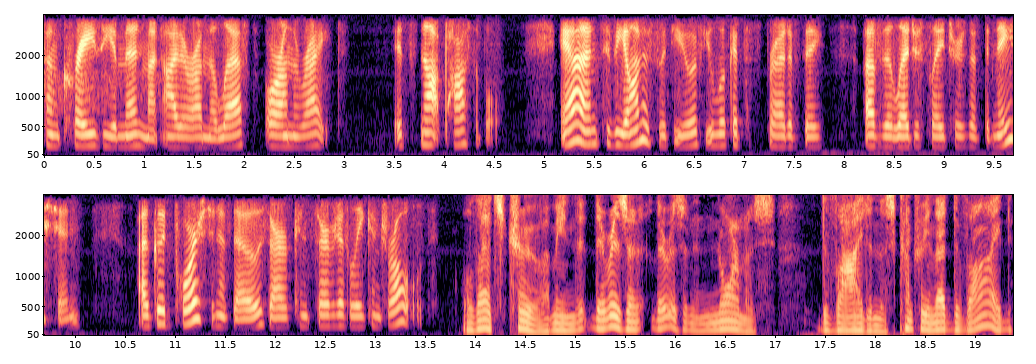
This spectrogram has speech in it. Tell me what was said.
some crazy amendment either on the left or on the right. It's not possible. And to be honest with you, if you look at the spread of the of the legislatures of the nation, a good portion of those are conservatively controlled. Well, that's true. I mean, there is a there is an enormous divide in this country, and that divide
